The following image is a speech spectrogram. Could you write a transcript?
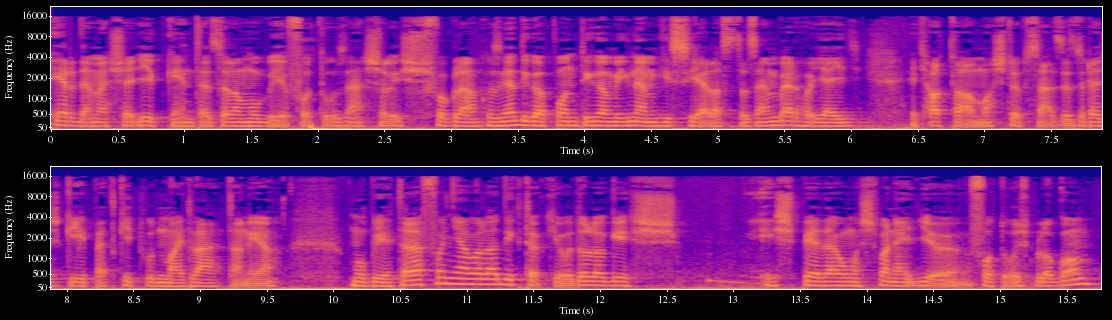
érdemes egyébként ezzel a mobil fotózással is foglalkozni. Addig a pontig, amíg nem hiszi el azt az ember, hogy egy, egy hatalmas, több százezeres gépet ki tud majd váltani a mobiltelefonjával, addig tök jó dolog, és, és például most van egy fotós blogom,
